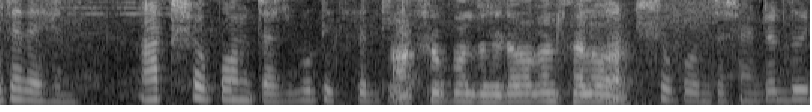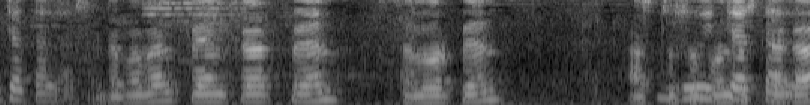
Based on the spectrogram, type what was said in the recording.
এটা দেখেন। আটশো পঞ্চাশ বুটিক্সের ড্রেস আটশো পঞ্চাশ এটা পাবেন সালোয়ার। আটশো পঞ্চাশ এটার দুইটা কালার এটা পাবেন প্যান্ট কাট প্যান্ট সালোয়ার প্যান্ট আটশোশো দুইটা পঞ্চাশ টাকা।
